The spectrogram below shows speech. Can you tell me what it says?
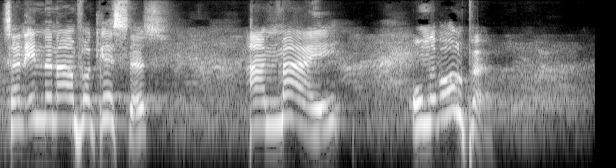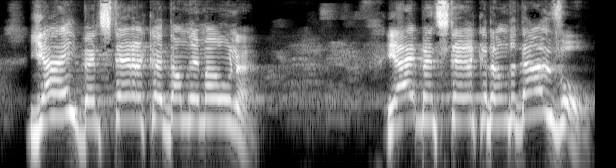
zijn in de naam van Christus aan mij onderworpen. Jij bent sterker dan demonen. Jij bent sterker dan de duivel.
